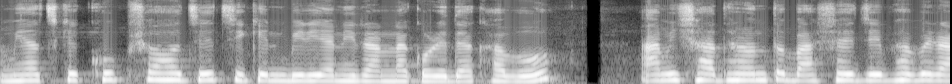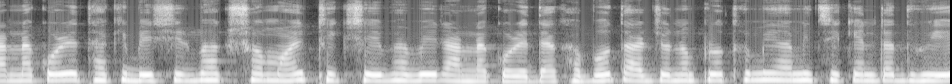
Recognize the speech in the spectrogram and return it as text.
আমি আজকে খুব সহজে চিকেন বিরিয়ানি রান্না করে দেখাবো। আমি সাধারণত বাসায় যেভাবে রান্না করে থাকি বেশিরভাগ সময় ঠিক সেইভাবেই রান্না করে দেখাবো। তার জন্য প্রথমে আমি চিকেনটা ধুয়ে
